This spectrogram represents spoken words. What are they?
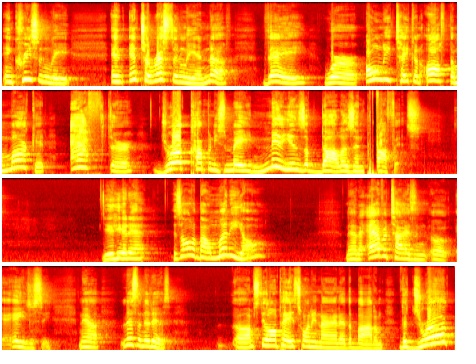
Increasingly, and interestingly enough, they were only taken off the market after drug companies made millions of dollars in profits. You hear that? It's all about money, y'all. Now, the advertising uh, agency. Now, listen to this. Uh, I'm still on page 29 at the bottom. The drug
